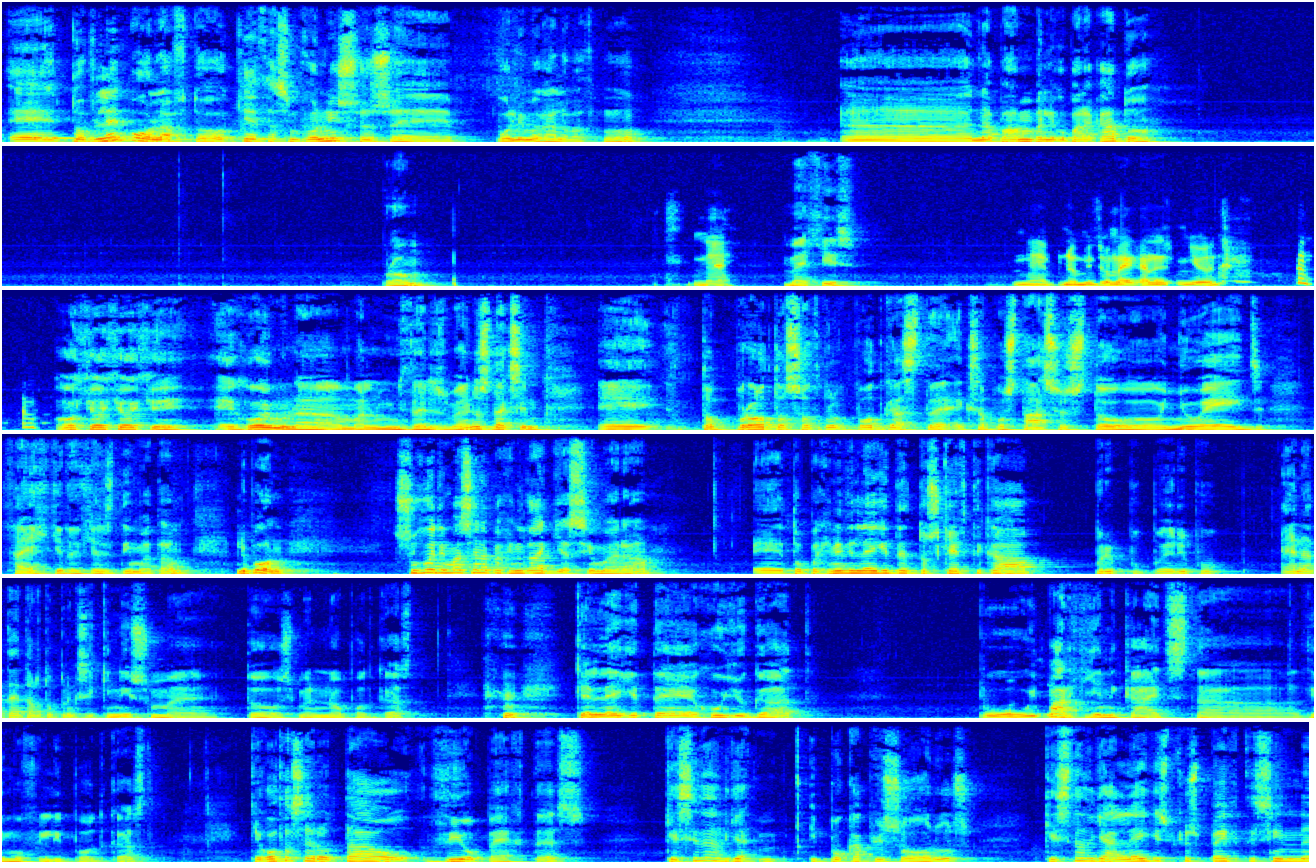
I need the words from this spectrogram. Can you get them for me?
Ε, το βλέπω όλο αυτό και θα συμφωνήσω σε πολύ μεγάλο βαθμό. Ε, να πάμε λίγο παρακάτω. Προμ, Ναι. με έχεις; Ναι, νομίζω με έκανες mute. Όχι, όχι, όχι. Εγώ ήμουνα μάλλον μυθερισμένος. Εντάξει, ε, το πρώτο Shot Clock Podcast ε, εξ αποστάσεως στο New Age θα έχει και τέτοια ζητήματα. Λοιπόν, σου έχω ετοιμάσει ένα παιχνιδάκι για σήμερα. Ε, το παιχνίδι λέγεται, το σκέφτηκα περίπου, περίπου ένα τέταρτο πριν ξεκινήσουμε το σημερινό podcast και λέγεται Who You Got που υπάρχει γενικά έτσι στα δημοφιλή podcast και εγώ θα σε ρωτάω δύο παίχτες και εσύ θα δια... υπό κάποιους όρους και εσύ θα διαλέγεις ποιος παίχτης είναι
